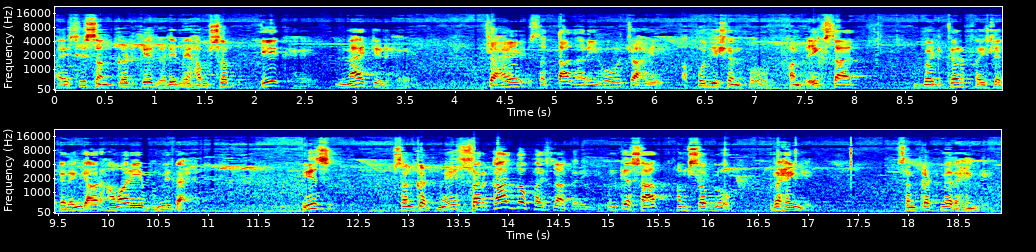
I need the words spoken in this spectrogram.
ऐसी संकट के घड़ी में हम सब एक है यूनाइटेड है। चाहे सत्ताधारी हो, चाहे अपोजिशन हो, हम एक साथ बैठकर फैसले करेंगे और हमारी ये भूमिका है। इस संकट में सरकार जो फैसला करेंगे। उनके साथ हम सब लोग रहेंगे। संकट में रहेंगे।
